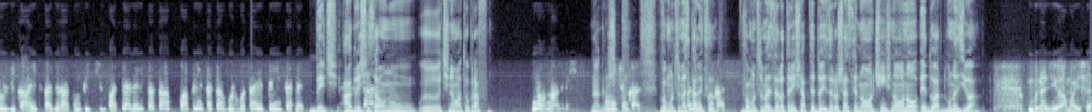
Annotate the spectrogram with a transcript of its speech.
eu zic că a exagerat un pic. Și după aceea de aici s-a a prins acea vâlvătaie pe internet. Deci, a greșit Dar- sau nu uh, cinematograful? Nu, n-a greșit. N-a În greșit. niciun caz. Vă mulțumesc, În niciun Alexandru. caz. Vă mulțumesc. 0372069599. Eduard, bună ziua. Bună ziua, Moise.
